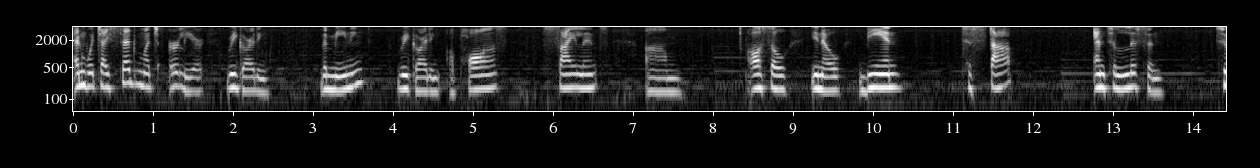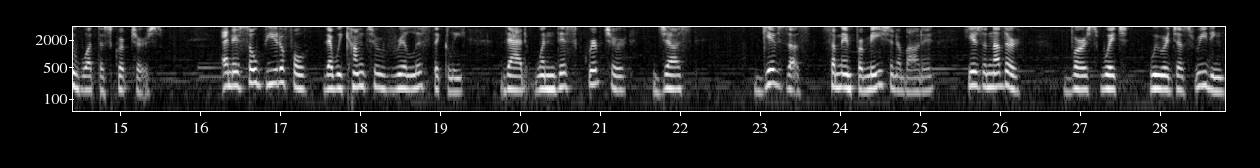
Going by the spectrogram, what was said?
And which I said much earlier regarding the meaning, regarding a pause, silence, um, also, you know, being to stop and to listen to what the scriptures. And it's so beautiful that we come to realistically that when this scripture just gives us some information about it, here's another verse which we were just reading.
